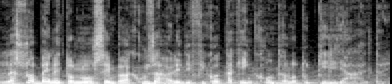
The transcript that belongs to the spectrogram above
La sua Benetton non sembra accusare le difficoltà che incontrano tutti gli altri.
